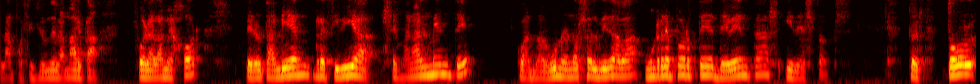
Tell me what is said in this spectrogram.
la posición de la marca fuera la mejor, pero también recibía semanalmente, cuando alguno no se olvidaba, un reporte de ventas y de stocks. Entonces, todo,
